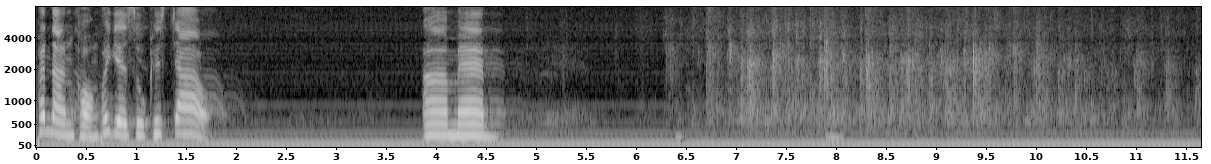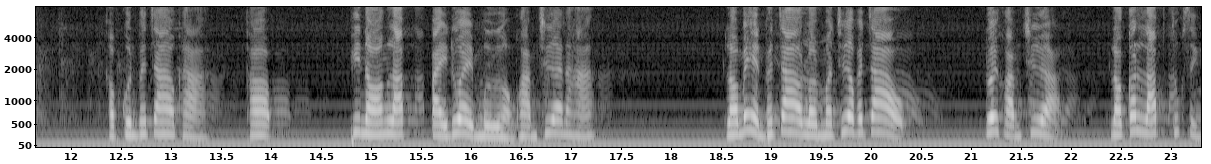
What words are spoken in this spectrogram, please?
พระนามของพระเยซูคริสต์เจ้า อาเมน ขอบคุณพระเจ้าค่ะขอบพี่น้องรับไปด้วยมือของความเชื่อนะคะ เราไม่เห็นพระเจ้าเรามาเชื่อพระเจ้าด้วยความเชื่อ เราก็รับทุกสิ่ง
